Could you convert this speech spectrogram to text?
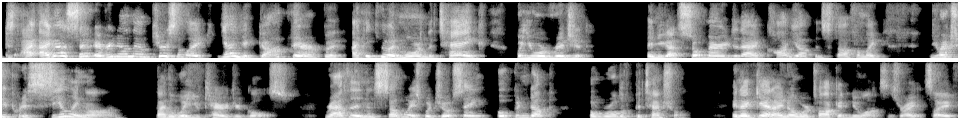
because I, I, gotta say, every now and then I'm curious. I'm like, yeah, you got there, but I think you had more in the tank, but you were rigid, and you got so married to that, it caught you up and stuff. I'm like, you actually put a ceiling on by the way you carried your goals, rather than in some ways what Joe's saying opened up a world of potential. And again, I know we're talking nuances, right? It's like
